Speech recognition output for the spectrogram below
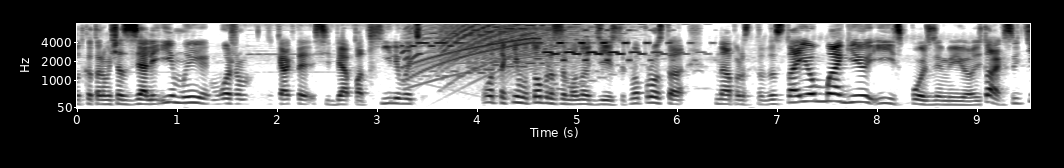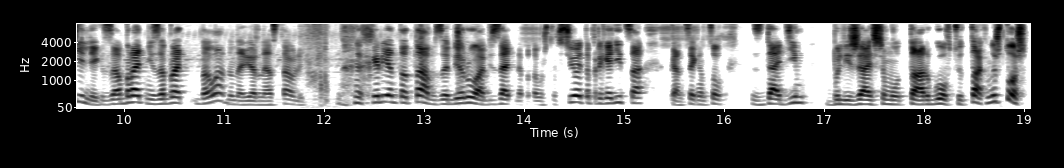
вот которое мы сейчас взяли, и мы можем как-то себя подхиливать вот таким вот образом оно действует. Мы просто-напросто достаем магию и используем ее. Так, светильник забрать, не забрать. Да ладно, наверное, оставлю. Хрен-то там заберу обязательно, потому что все это пригодится. В конце концов, сдадим ближайшему торговцу. Так, ну что ж,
